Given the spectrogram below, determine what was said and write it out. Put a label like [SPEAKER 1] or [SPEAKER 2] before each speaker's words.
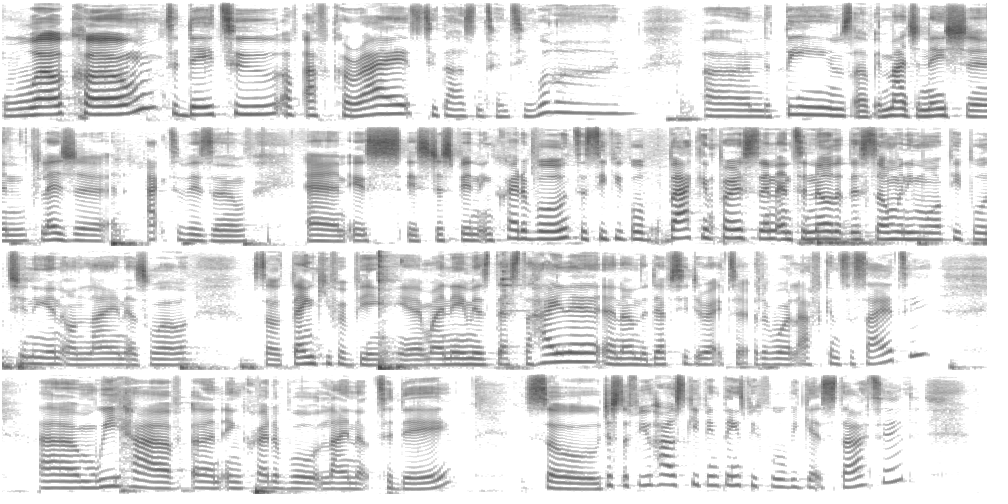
[SPEAKER 1] Welcome to day two of Africa Writes 2021 on the themes of imagination, pleasure, and activism. And it's, it's just been incredible to see people back in person and to know that there's so many more people tuning in online as well. So thank you for being here. My name is Desta Haile, and I'm the Deputy Director of the Royal African Society. Um, we have an incredible lineup today. So just a few housekeeping things before we get started.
